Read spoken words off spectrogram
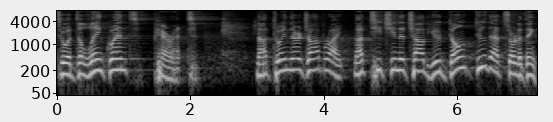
to a delinquent parent. Not doing their job right, not teaching the child. You don't do that sort of thing.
